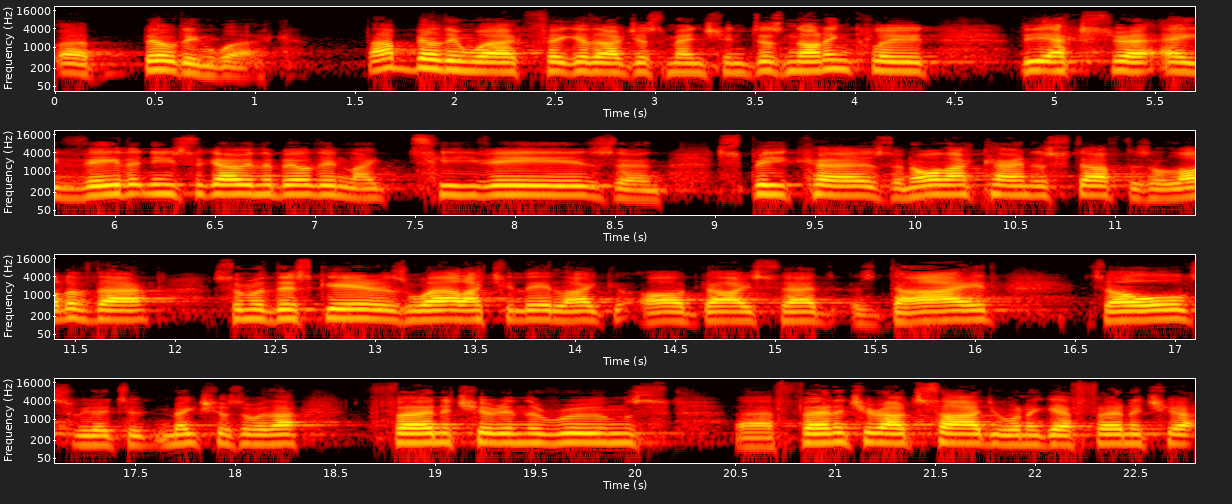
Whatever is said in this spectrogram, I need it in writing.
uh, building work. That building work figure that I've just mentioned does not include the extra AV that needs to go in the building, like TVs and speakers and all that kind of stuff. There's a lot of that. Some of this gear as well, actually, like our guy said, has died. It's old, so we need to make sure some of that. Furniture in the rooms, uh, furniture outside. You want to get furniture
